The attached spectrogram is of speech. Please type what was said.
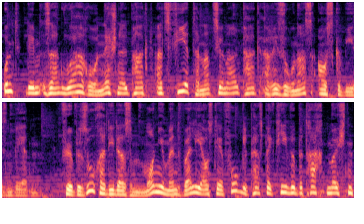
und dem Saguaro National Park als vierter Nationalpark Arizonas ausgewiesen werden. Für Besucher, die das Monument Valley aus der Vogelperspektive betrachten möchten,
